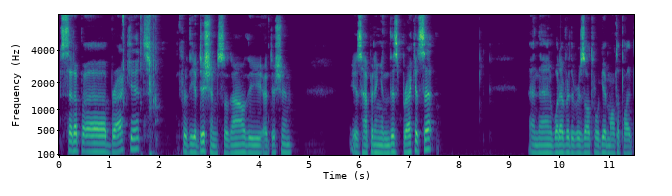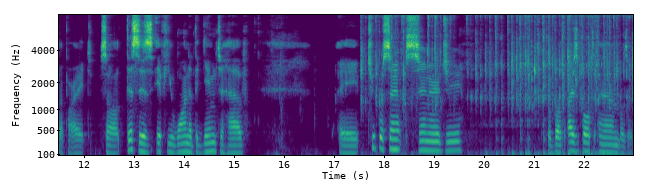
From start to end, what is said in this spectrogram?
set up a bracket for the addition. So now the addition is happening in this bracket set. And then whatever the result will get multiplied by par 8. So this is if you wanted the game to have a 2% synergy for both Ice Bolt and Blizzard.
